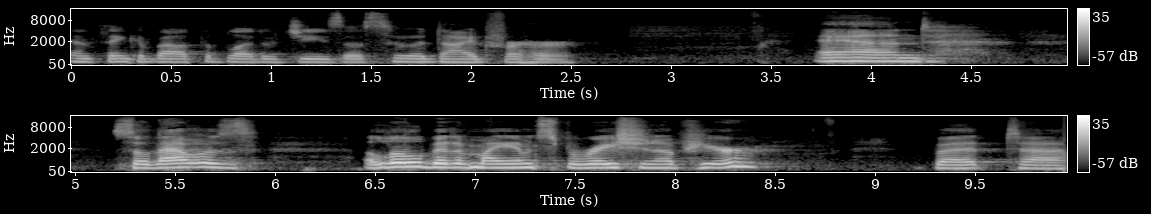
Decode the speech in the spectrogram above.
and think about the blood of Jesus who had died for her. And so that was a little bit of my inspiration up here. But, uh,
